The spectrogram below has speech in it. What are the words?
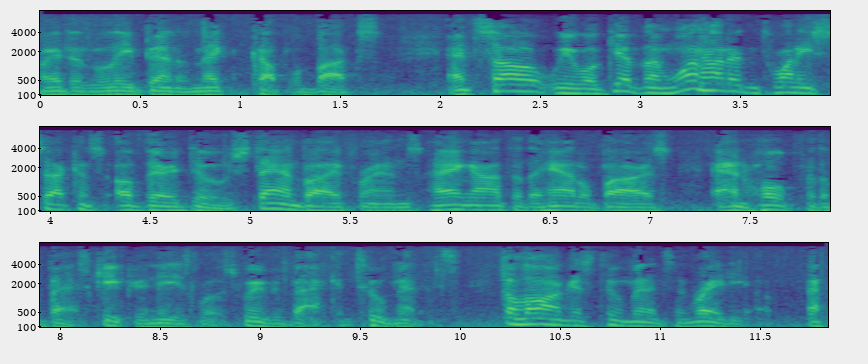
waiting to leap in and make a couple of bucks. And so we will give them 120 seconds of their due. Stand by, friends. Hang on to the handlebars and hope for the best. Keep your knees loose. We'll be back in two minutes. The longest two minutes in radio.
